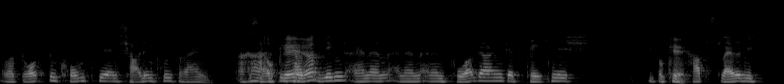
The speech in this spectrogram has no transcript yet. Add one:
Aber trotzdem kommt hier ein Schallimpuls rein. das Aha, heißt, okay, ich habe ja. irgendeinen einen, einen Vorgang, der technisch, ich Okay. habe es leider nicht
